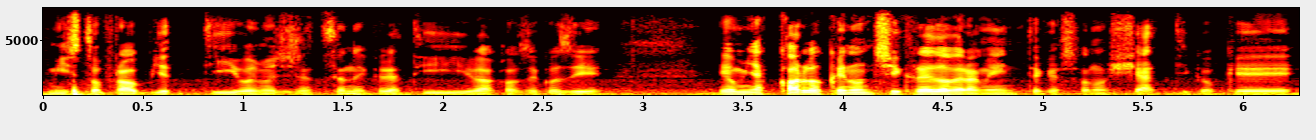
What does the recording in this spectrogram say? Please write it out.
misto fra obiettivo, immaginazione creativa, cose così, io mi accorgo che non ci credo veramente, che sono scettico, che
